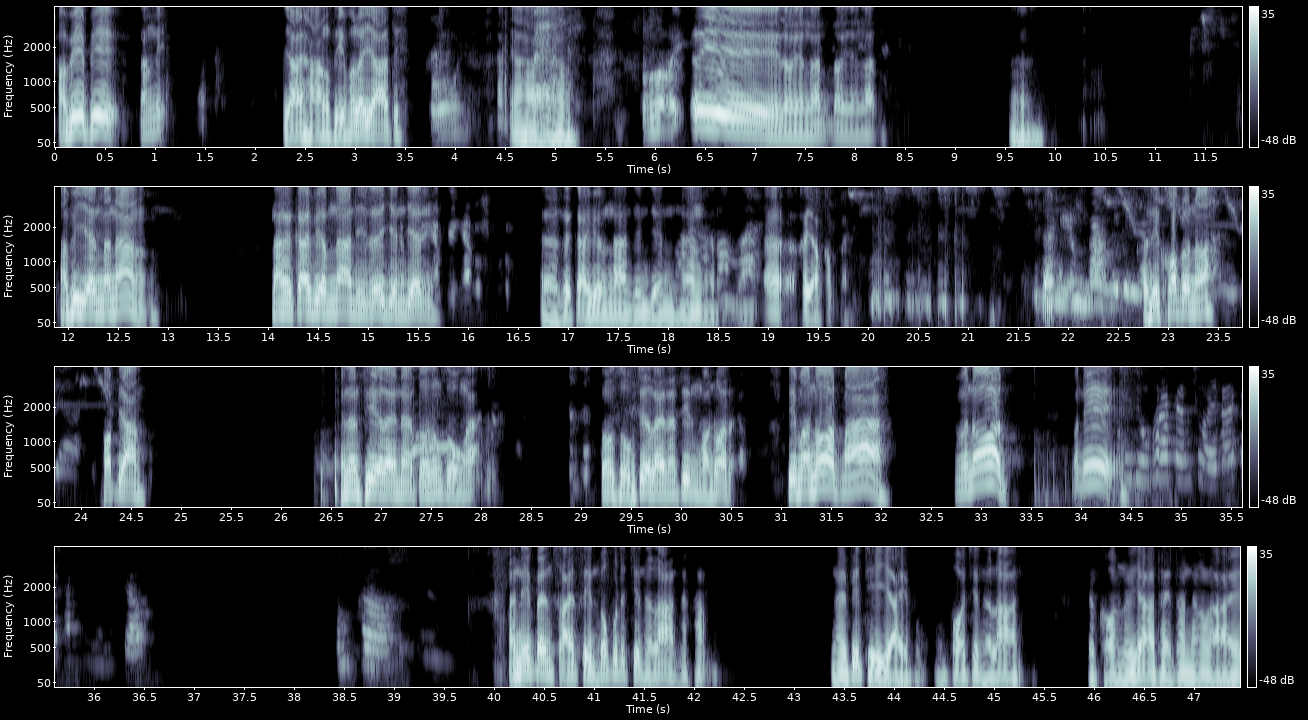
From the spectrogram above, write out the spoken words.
เอาพี่พี่นั่งนี่ยายห่างสีภรรยาติโอ้ยอย่าห่างแม่อย่าห่างโอ้ยเอ้ยต้องอย่างนั้นต้องอย่างนั้นเออเอาพี่เย็นมานั่งนั่งใกล้ๆพี่อำนาจนี่จะได้เย็นเย็นครับจริงครับๆเออใกล้ๆพี่อำนาจเย็นเย็นๆนั่นน่ะเออขยับเข้าไปได้มีอำนาจตอนนี้ครบแล้วเนาะครบยังอันนั้นพี่อะไรนะตัวสูงสูงๆอะ ตัวสูงชื่ออะไรนะที่หมอนวดอะพี่มานวดมาพี่มานวดมานี่ไปดูผ้ากันสวยได้ก็ทำกินเจ้าต้องเคออันนี้เป็นสายสิญจนพระพุทธชินราชนะครับ ในพิธีใหญ่ของพ่อชินราช จะขออนุญาตให้ท่านทั้งหลาย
